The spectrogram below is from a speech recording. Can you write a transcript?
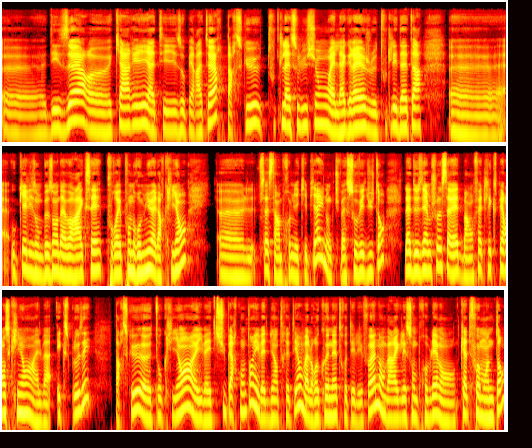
euh, des heures euh, carrées à tes opérateurs parce que toute la solution, elle agrège toutes les datas euh, auxquelles ils ont besoin d'avoir accès pour répondre au mieux à leurs clients. Ça, c'est un premier KPI, donc tu vas sauver du temps. La deuxième chose, ça va être, bah, en fait, l'expérience client, elle va exploser parce que ton client, il va être super content, il va être bien traité, on va le reconnaître au téléphone, on va régler son problème en quatre fois moins de temps.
